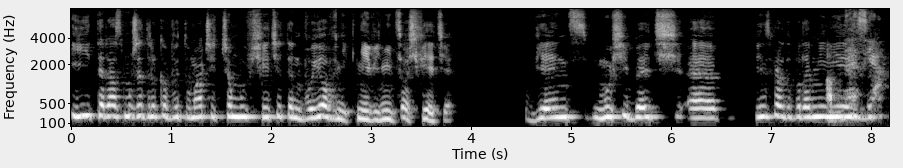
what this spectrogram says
I teraz muszę tylko wytłumaczyć, czemu w świecie ten wojownik nie wie nic o świecie. Więc musi być, e, więc prawdopodobnie nie Amnezja. jest...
